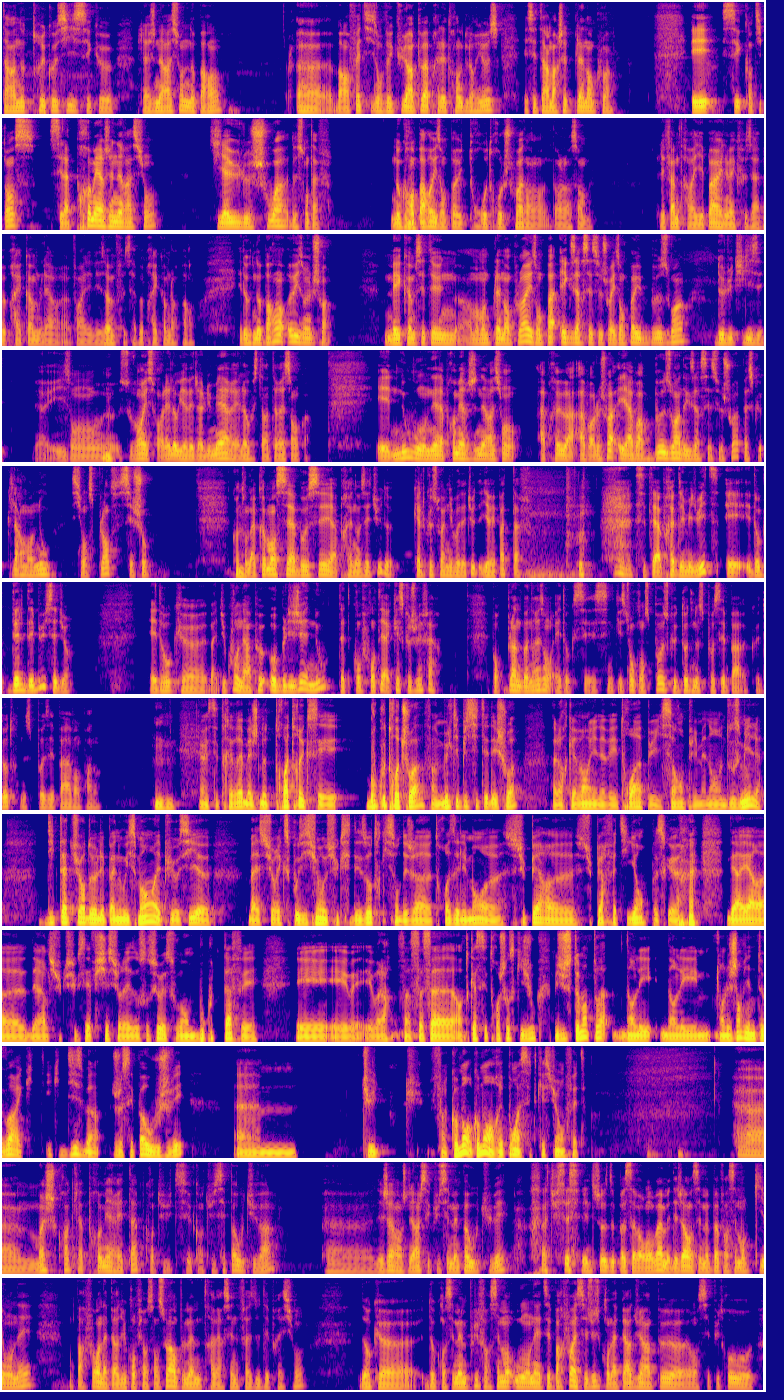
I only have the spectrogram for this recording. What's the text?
tu as un autre truc aussi, c'est que la génération de nos parents, euh, bah, en fait, ils ont vécu un peu après les 30 Glorieuses et c'était un marché de plein emploi. Et c'est quand ils pensent, c'est la première génération qui a eu le choix de son taf. Nos mmh. grands-parents, ils n'ont pas eu trop trop le choix dans, dans l'ensemble. Les femmes travaillaient pas et les mecs faisaient à peu près comme enfin les hommes faisaient à peu près comme leurs parents. Et donc nos parents, eux, ils ont eu le choix. Mais comme c'était un moment de plein emploi, ils n'ont pas exercé ce choix. Ils n'ont pas eu besoin de l'utiliser. Euh, ils ont mmh. souvent ils sont allés là où il y avait de la lumière et là où c'était intéressant quoi. Et nous, on est la première génération après eux à avoir le choix et à avoir besoin d'exercer ce choix parce que clairement nous, si on se plante, c'est chaud. Quand mmh. on a commencé à bosser après nos études, quel que soit le niveau d'études, il n'y avait pas de taf. C'était après 2008, et, donc dès le début, c'est dur. Et donc, euh, bah, du coup, on est un peu obligé, nous, d'être confrontés à qu'est-ce que je vais faire pour plein de bonnes raisons. Et donc, c'est une question qu'on se pose que d'autres ne se posaient pas, que d'autres ne se posaient pas avant, pardon. Mmh c'est très vrai. Mais je note trois trucs. C'est beaucoup trop de choix, enfin multiplicité des choix, alors qu'avant il y en avait trois, puis 100, puis maintenant 12 000. Dictature de l'épanouissement, et puis aussi euh, bah, surexposition au succès des autres, qui sont déjà trois éléments euh, super, euh, super fatigants, parce que derrière, derrière le succès affiché sur les réseaux sociaux, il y a souvent beaucoup de taf et, voilà. Enfin, ça, en tout cas, c'est trois choses qui jouent. Mais justement, toi, dans les, dans les, quand les gens viennent te voir et qui, te disent, ben, je sais pas où je vais, tu, enfin, comment, comment on répond à cette question en fait? Moi, je crois que la première étape, quand tu sais, quand tu sais pas où tu vas, déjà en général, c'est que tu sais même pas où tu es. tu sais, c'est une chose de pas savoir où on va, mais déjà, on sait même pas forcément qui on est. parfois, on a perdu confiance en soi, on peut même traverser une phase de dépression. Donc, donc on sait même plus forcément où on est. Tu parfois, c'est juste qu'on a perdu un peu, on sait plus trop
